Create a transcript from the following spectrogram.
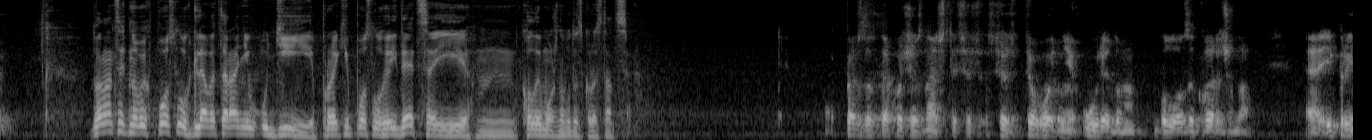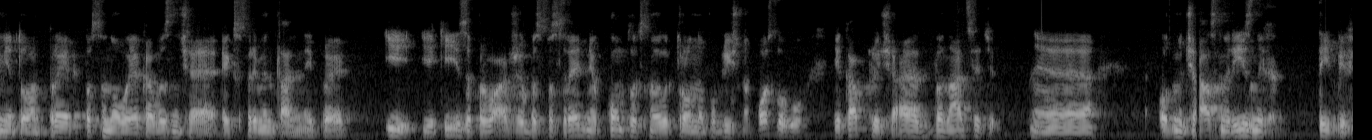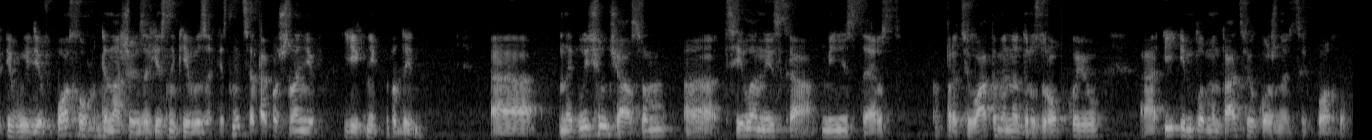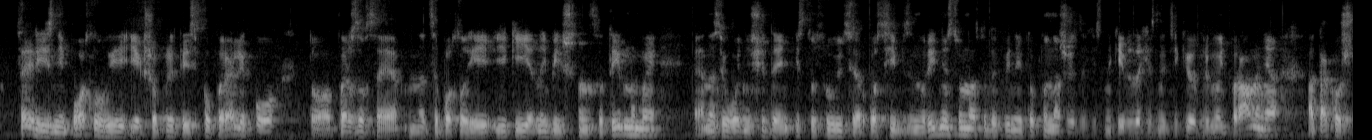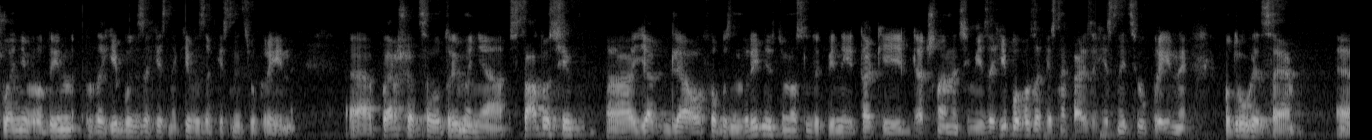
12 нових послуг для ветеранів у дії. Про які послуги йдеться і коли можна буде скористатися? Перш за все, хочу зазначити, що- що сьогодні урядом було затверджено е, і прийнято проект постанови, яка визначає експериментальний проект, і який запроваджує безпосередньо комплексну електронну публічну послугу, яка включає 12 е, одночасно різних типів і видів послуг для наших захисників і захисниць, а також членів їхніх родин. Е, Найближчим часом е, ціла низка міністерств працюватиме над розробкою е, і імплементацією кожної з цих послуг. Це різні послуги. Якщо прийтись по переліку, то перш за все це послуги, які є найбільш сенситивними е, на сьогоднішній день і стосуються осіб з інвалідністю внаслідок війни, тобто наших захисників і захисниць, які отримують поранення, а також членів родин загиблих захисників і захисниць України. Е, Перше це отримання статусів е, як для особи з інвалідністю внаслідок війни, так і для члена сім'ї загиблого захисника і захисниці України. По-друге, це е,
